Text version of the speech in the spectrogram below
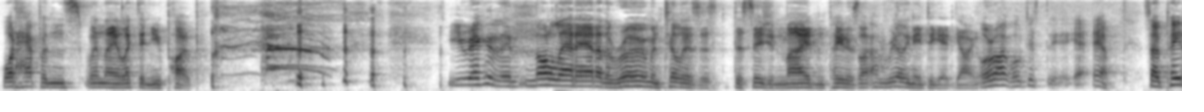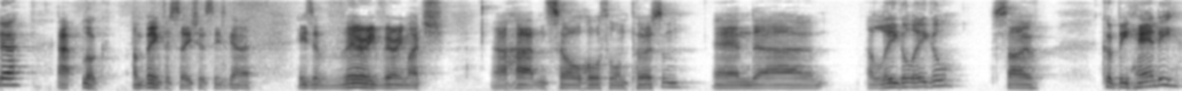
what happens when they elect a new pope. you reckon they're not allowed out of the room until there's a decision made, and Peter's like, I really need to get going. All right, well, just yeah. yeah. So Peter, uh, look, I'm being facetious. He's gonna, he's a very very much uh, heart and soul Hawthorn person, and uh, a legal eagle. So could be handy.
